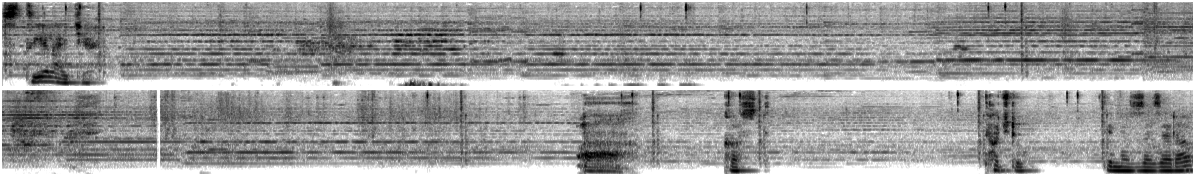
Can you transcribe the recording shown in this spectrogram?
Strzelajcie. Kost. Chodź tu. Ty masz za zero.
